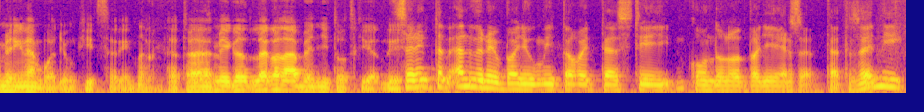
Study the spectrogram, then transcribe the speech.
még nem vagyunk itt szerintem. Tehát ez még legalább egy nyitott kérdés. Szerintem előrébb vagyunk, mint ahogy te ezt így gondolod vagy érzed. Tehát az egyik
